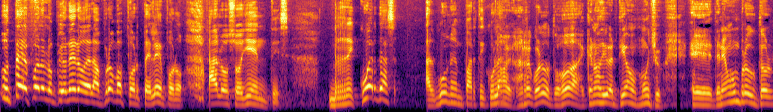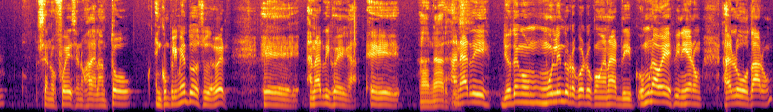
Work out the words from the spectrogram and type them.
Ustedes fueron los pioneros de las bromas por teléfono a los oyentes. ¿Recuerdas alguna en particular? No, yo las recuerdo todas, es que nos divertíamos mucho. Eh, teníamos un productor, se nos fue, se nos adelantó, en cumplimiento de su deber, eh, Anardi Vega. Eh, Anardis. Anardi, yo tengo un muy lindo recuerdo con Anardi. Una vez vinieron, a él lo votaron,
